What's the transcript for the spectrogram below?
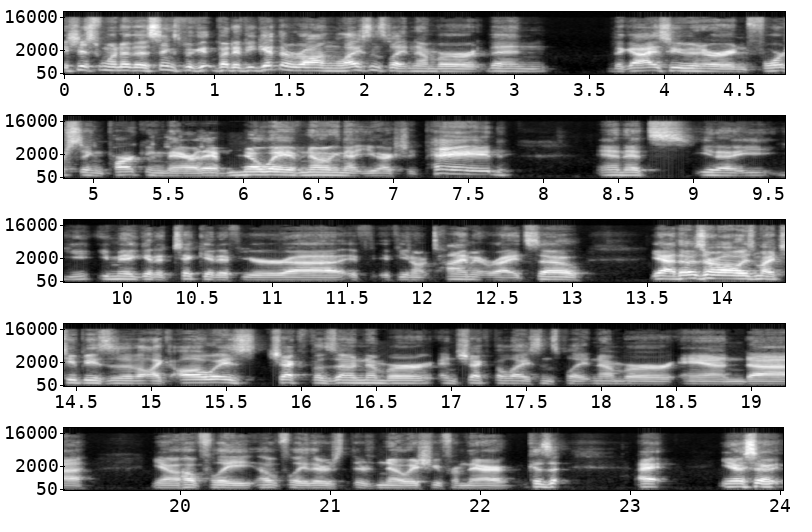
it's just one of those things. But if you get the wrong license plate number, then the guys who are enforcing parking there, they have no way of knowing that you actually paid. And it's, you know, you, you may get a ticket if you're, uh, if, if you don't time it right. So yeah, those are always my two pieces of like always check the zone number and check the license plate number. And, uh, you know, hopefully, hopefully there's, there's no issue from there. Cause I, you know, so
